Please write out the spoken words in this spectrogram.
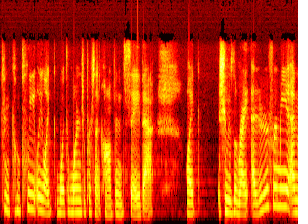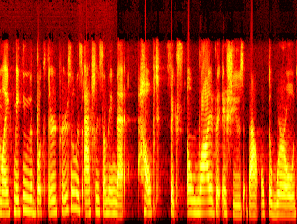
can completely, like, with 100% confidence say that, like, she was the right editor for me and like making the book third person was actually something that helped fix a lot of the issues about like the world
